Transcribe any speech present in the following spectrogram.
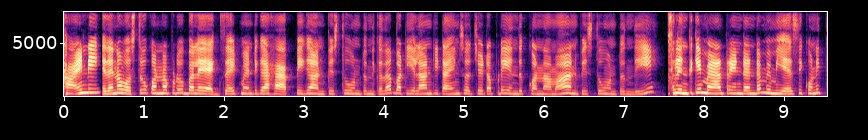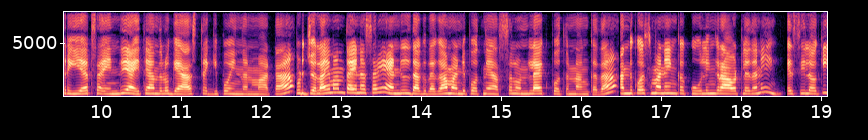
హాయ్ అండి. ఏదైనా వస్తువు కొన్నప్పుడు భలే ఎగ్జైట్మెంట్గా హ్యాపీగా అనిపిస్తూ ఉంటుంది కదా. బట్ ఇలాంటి టైమ్స్ వచ్చేటప్పుడు ఎందుకు కొన్నామా అనిపిస్తూ ఉంటుంది. అసలు ఇంతకీ మ్యాటర్ ఏంటంటే మేము ఏసీ కొని త్రీ ఇయర్స్ అయింది. అయితే అందులో గ్యాస్ తగ్గిపోయింది అనమాట ఇప్పుడు జులై మంత్ అయినా సరే ఎండలు దగ్గదగా మండిపోతున్నాయి. అస్సలు ఉండలేకపోతున్నాం కదా. అందుకోసమని ఇంకా కూలింగ్ రావట్లేదని ఏసీలోకి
